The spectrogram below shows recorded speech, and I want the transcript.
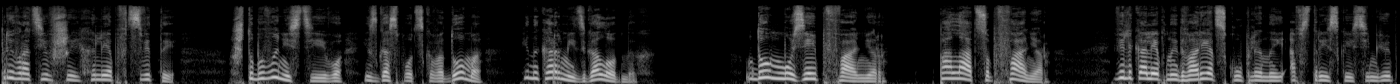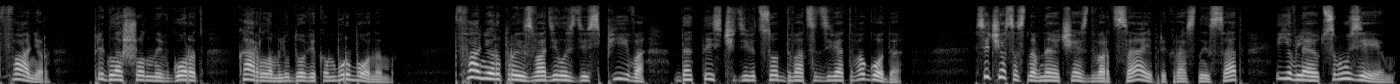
превративший хлеб в цветы, чтобы вынести его из господского дома и накормить голодных. Дом-музей Пфанер, Палаццо Пфанер, великолепный дворец, купленный австрийской семьей Пфанер, приглашенный в город Карлом Людовиком Бурбоном. Пфанер производил здесь пиво до 1929 года. Сейчас основная часть дворца и прекрасный сад являются музеем.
